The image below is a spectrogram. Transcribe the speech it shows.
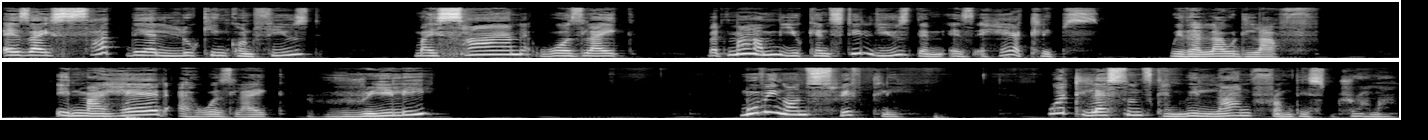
As I sat there looking confused, my son was like, But, mom, you can still use them as hair clips, with a loud laugh in my head, I was like, really? Moving on swiftly, what lessons can we learn from this drama?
